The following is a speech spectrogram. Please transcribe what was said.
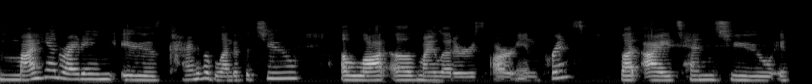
My handwriting is kind of a blend of the two. A lot of my letters are in print, but I tend to, if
